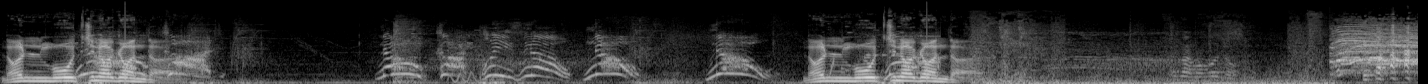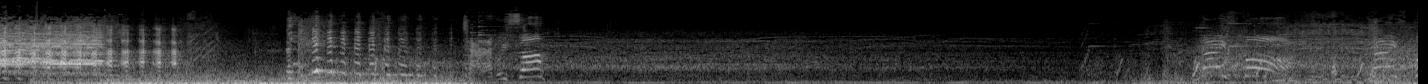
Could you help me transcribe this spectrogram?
넌못 지나간다. God! No! God, please, no! No! No! 넌못 지나간다. 제발 먹어줘 잘하고 있어. 나이스 고! 나이스 고!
